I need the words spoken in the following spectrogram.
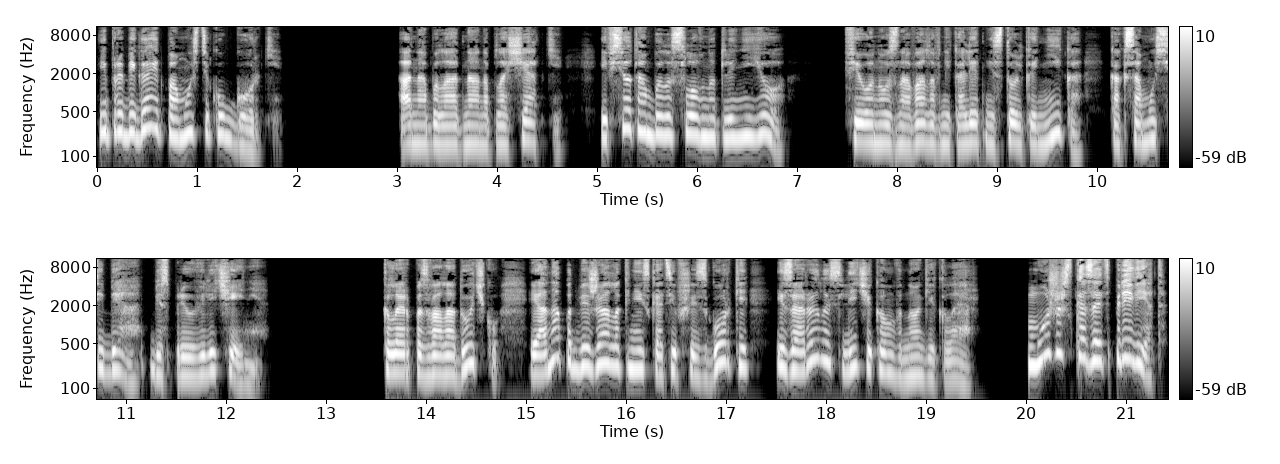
и пробегает по мостику к горке. Она была одна на площадке, и все там было словно для нее. Фиона узнавала в Николет не столько Ника, как саму себя, без преувеличения. Клэр позвала дочку, и она подбежала к ней, скатившись с горки, и зарылась личиком в ноги Клэр. «Можешь сказать привет?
